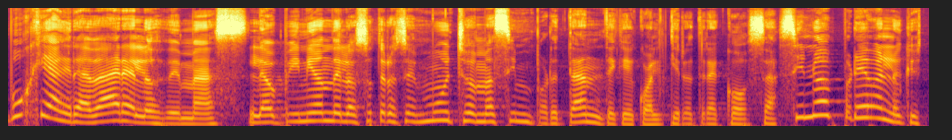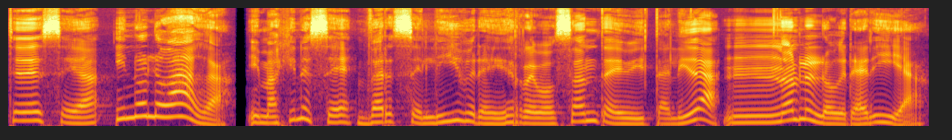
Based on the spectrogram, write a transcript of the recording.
Busque agradar a los demás. La opinión de los otros es mucho más importante que cualquier otra cosa. Si no aprueban lo que usted desea, y no lo haga. Imagínese verse libre y rebosante de vitalidad. No lo lograría.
